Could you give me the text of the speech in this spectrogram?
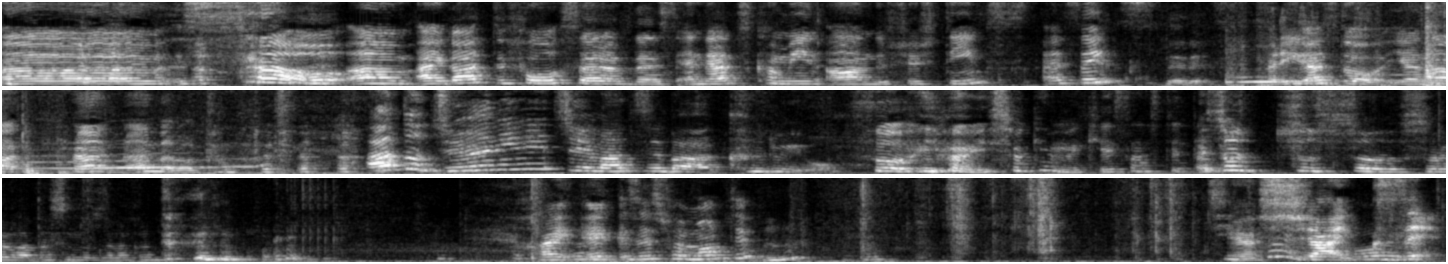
Um, so um, I got the full set of this, and that's coming on the 15th, I think. Yes, it is. ありがとう。いや、な、な、なんだろうと思って。あと12日待てば来るよそう、今一生懸命計算してたえ。そそそそれ私のじゃなかったはい、え、is this for mom too? ちよっしゃ、行くぜ。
